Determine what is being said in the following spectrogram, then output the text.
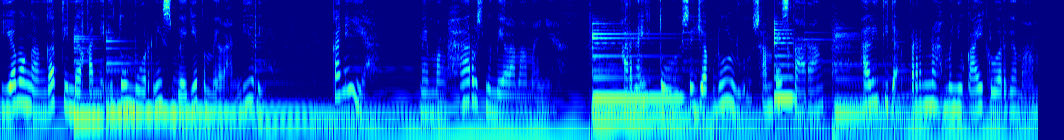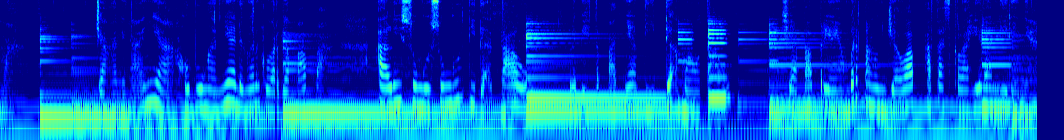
ia menganggap tindakannya itu murni sebagai pembelaan diri. Kan iya, memang harus membela mamanya. Karena itu, sejak dulu sampai sekarang, Ali tidak pernah menyukai keluarga mama. Jangan ditanya hubungannya dengan keluarga papa. Ali sungguh-sungguh tidak tahu, lebih tepatnya tidak mau tahu siapa pria yang bertanggung jawab atas kelahiran dirinya.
